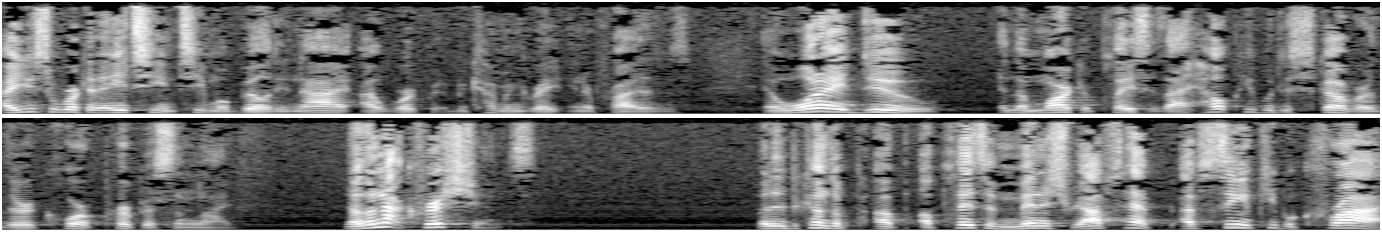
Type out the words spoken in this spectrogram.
I, used to work at AT&T Mobility. Now I, I work at Becoming Great Enterprises. And what I do in the marketplace is I help people discover their core purpose in life. Now, they're not Christians, but it becomes a, a, a place of ministry. I've, had, I've seen people cry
